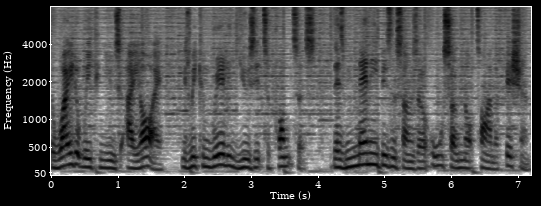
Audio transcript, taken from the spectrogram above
The way that we can use AI is we can really use it to prompt us. There's many business owners that are also not time efficient.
